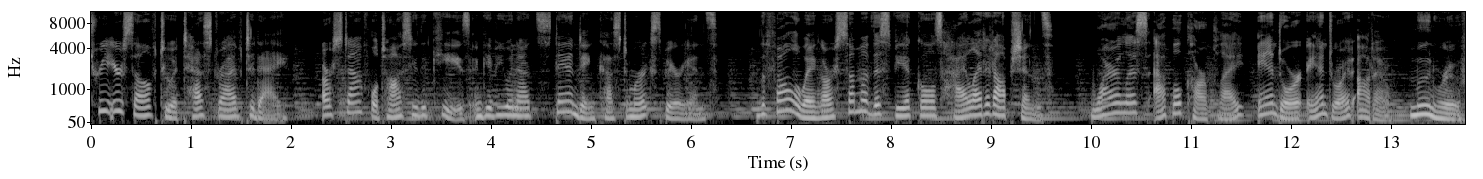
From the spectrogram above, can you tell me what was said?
Treat yourself to a test drive today. Our staff will toss you the keys and give you an outstanding customer experience. The following are some of this vehicle's highlighted options. Wireless Apple CarPlay and or Android Auto, moonroof,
